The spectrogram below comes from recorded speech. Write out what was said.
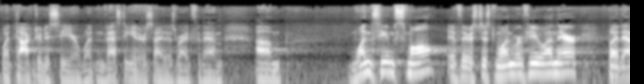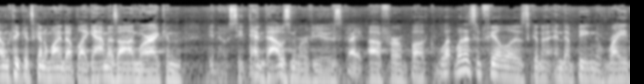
what doctor to see or what investigator site is right for them. Um, one seems small if there's just one review on there, but I don't think it's going to wind up like Amazon where I can you know, see 10,000 reviews right. uh, for a book. What, what does it feel is going to end up being the right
